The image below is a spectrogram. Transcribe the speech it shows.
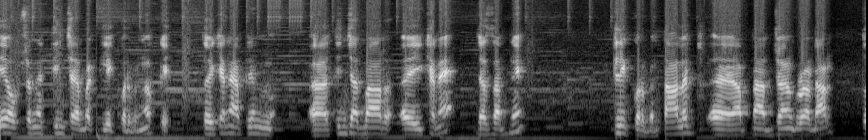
এই অপশনে তিন, চারবার ক্লিক করবেন ওকে তো এখানে আপনি তিন, চারবার এইখানে জাস্ট আপনি ক্লিক করবেন। তাহলে আপনার জয়েন করা ডান তো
